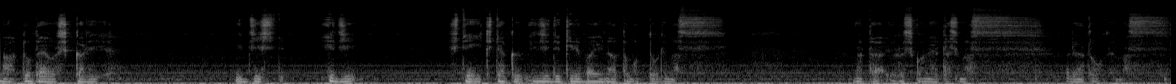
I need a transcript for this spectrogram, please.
まあ土台をしっかり維持して維持していきたく維持できればいいなと思っております。またよろしくお願いいたします。ありがとうございます。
